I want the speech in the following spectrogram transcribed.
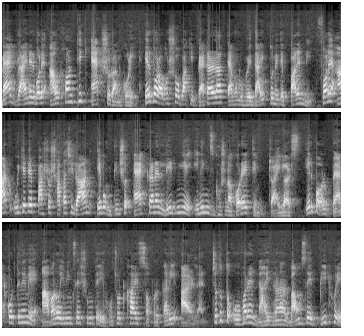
ম্যাক ব্রাইনের বলে আউট হন ঠিক একশো রান করে। এরপর অবশ্য বাকি ব্যাটাররা তেমনভাবে দায়িত্ব নিতে পারেননি। ফলে আট উইকেটে পাঁচশো সাতাশি রান এবং তিনশো এক রানের লিড নিয়ে ইনিংস ঘোষণা করে টিম টাইগার্স। এরপর ব্যাট করতে নেমে আবারও ইনিংসের শুরুতেই হোঁচট খায় সফরকারী আয়ারল্যান্ড। চতুর্থ ওভারে নাইদ রানার বাউন্সে বিট হয়ে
